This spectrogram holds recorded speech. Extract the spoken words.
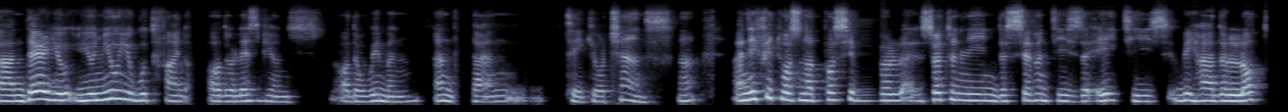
And there you, you knew you would find other lesbians, other women, and then take your chance. Huh? And if it was not possible, uh, certainly in the 70s, the 80s, we had a lot,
